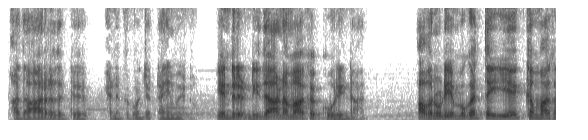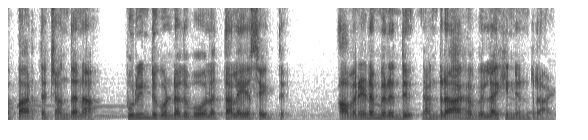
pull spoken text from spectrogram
அது ஆடுறதுக்கு எனக்கு கொஞ்சம் டைம் வேணும். என்று நிதானமாக கூறினான். அவனுடைய முகத்தை ஏக்கமாக பார்த்த சந்தனா புரிந்து கொண்டது போல தலையசைத்து அவனிடமிருந்து நன்றாக விலகி நின்றாள்.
